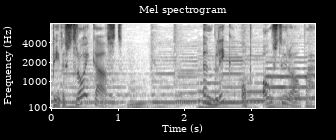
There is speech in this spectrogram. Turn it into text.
Perestrooikast. Een blik op Oost-Europa.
